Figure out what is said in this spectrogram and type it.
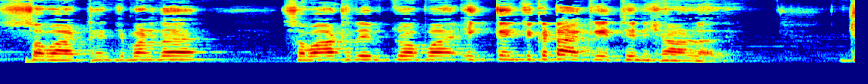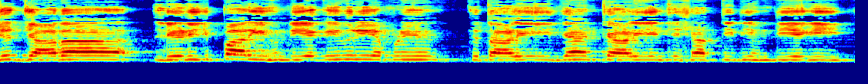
ਸਵਾ ਅੱਠ ਇੰਚ ਬਣਦਾ ਸਵਾ ਅੱਠ ਦੇ ਵਿੱਚੋਂ ਆਪਾਂ 1 ਇੰਚ ਘਟਾ ਕੇ ਇੱਥੇ ਨਿਸ਼ਾਨ ਲਾ ਦੇ ਜੇ ਜ਼ਿਆਦਾ ਲੇਡੀਜ਼ ਭਾਰੀ ਹੁੰਦੀ ਹੈ, ਕਈ ਵਾਰੀ ਆਪਣੀ 44 ਜਾਂ 40 ਇੰਚ ਛਾਤੀ ਦੀ ਹੁੰਦੀ ਹੈਗੀ।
